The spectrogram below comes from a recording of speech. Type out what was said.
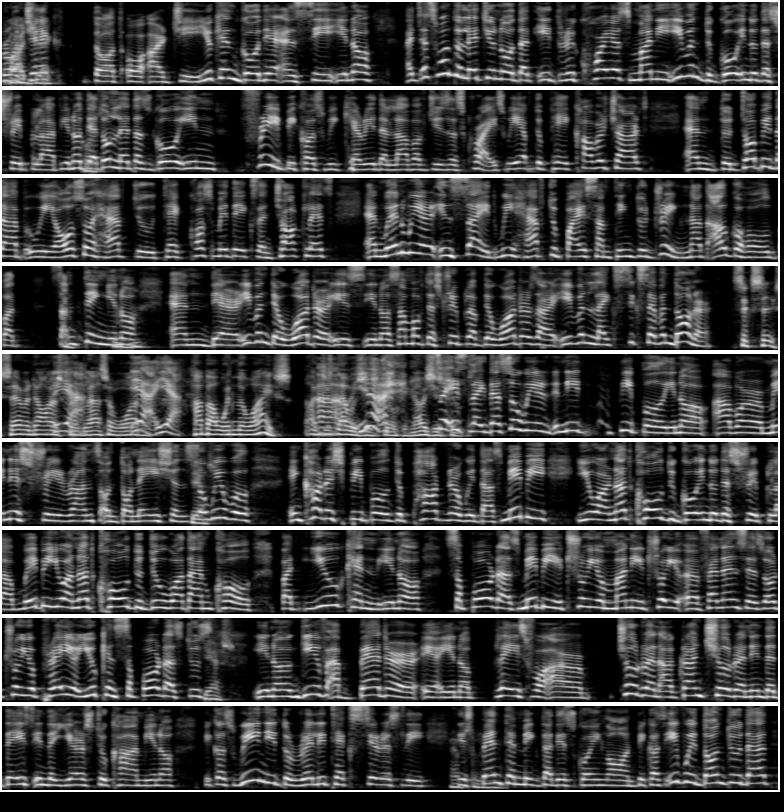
Project. project.org. You can go there and see, you know, I just want to let you know that it requires money even to go into the strip club. You know, they don't let us go in free because we carry the love of Jesus Christ. We have to pay cover charge. And to top it up, we also have to take cosmetics and chocolates. And when we are inside, we have to buy something to drink, not alcohol, but something, you know, and there, even the water is, you know, some of the strip club, the waters are even like six, seven dollar. Six, six seven dollars for a glass of water. Yeah, yeah. How about with no ice? I just, that Uh, was yeah. just joking. I was just so joking. it's like that. So we need people, you know, our ministry runs on donations. So we will encourage people to partner with us. Maybe you are not called to go into the strip club. Maybe you are not called to do what I'm called, but you can, you know, support us. Maybe through your money, through your uh, finances, or through your prayer, you can support us to, Yes. you know, give a better, uh, you know, place for our children, our grandchildren in the days, in the years to come, you know, because we need to really take seriously this pandemic that is going on. Because if we don't do that,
